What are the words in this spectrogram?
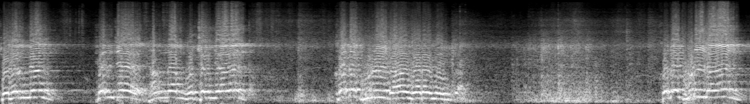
조성명 현재 강남구청장은 컷오프를 당한 사람입니다. 컷오프를 당한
